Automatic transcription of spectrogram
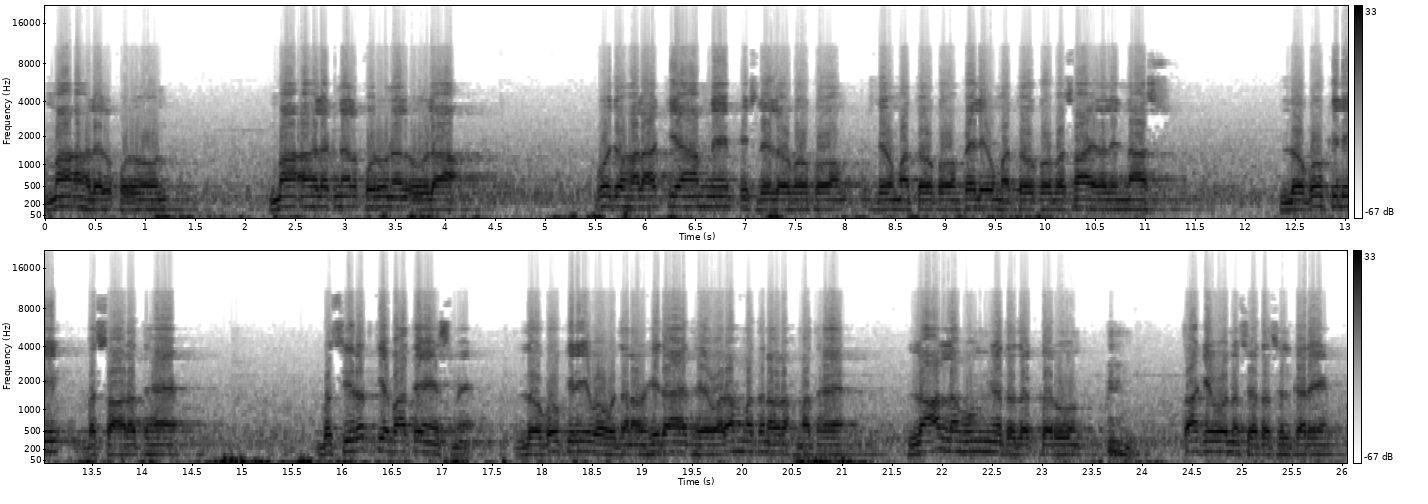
ما اہل القرون، ما اہلکنا القرون الاولا وہ جو ہلاک کیا ہم نے پچھلے لوگوں کو، پچھلے امتوں کو، پہلے امتوں کو بسائر للناس. لوگوں کے لیے بصارت ہے۔ بصیرت کی باتیں ہیں اس میں۔ لوگوں کے لیے وہ ہدن اور ہدایت ہے وہ رحمتن اور رحمت ہے۔ لعلہم یتذکرون، تاکہ وہ نصیحت حاصل کریں۔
